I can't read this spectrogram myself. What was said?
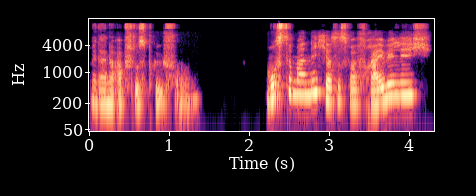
mit einer Abschlussprüfung. Musste man nicht, also es war freiwillig,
